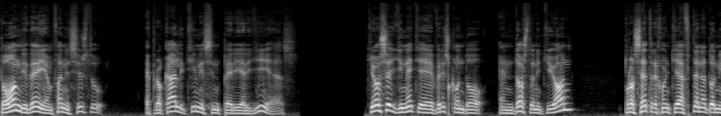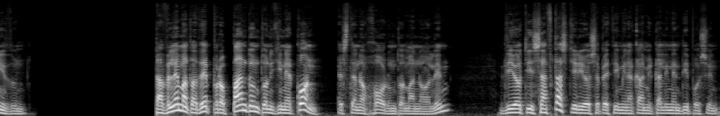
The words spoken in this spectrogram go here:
Το όντι δε η εμφάνισής του επροκάλει κίνηση περιεργίας και όσε γυναίκε ευρίσκοντο εντός των οικειών, προσέτρεχον και αυτέ να τον είδουν. Τα βλέμματα δε προπάντων των γυναικών εστενοχώρουν τον Μανώλην, διότι σε αυτάς κυρίως επεθύμει να κάνει καλή εντύπωση,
